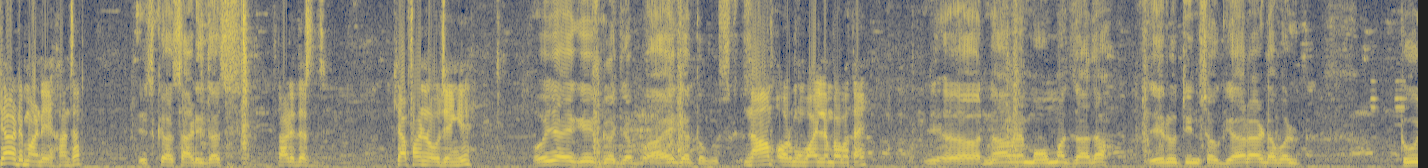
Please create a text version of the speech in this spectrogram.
क्या डिमांड है खान साहब? इसका साढ़े दस। साढ़े दस। क्या फाइनल हो जाएँगे? हो जाएगी जब आएगा तो उसका नाम और मोबाइल नंबर बताएँ। नाम है मोहम्मद ज़्यादा ज़ीरो तीन सौ ग्यारह double two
